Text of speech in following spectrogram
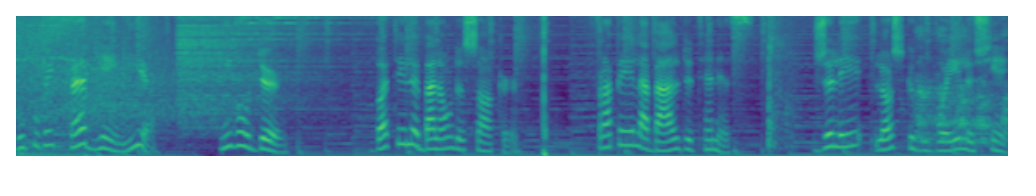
Vous pouvez très bien lire. Niveau 2. Battez le ballon de soccer. Frappez la balle de tennis. Gelez lorsque vous voyez le chien.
